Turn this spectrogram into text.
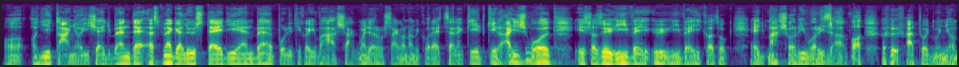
a, a nyitánya is egyben, de ezt megelőzte egy ilyen belpolitikai válság Magyarországon, amikor egyszerre két király is volt, és az ő, hívei, ő híveik azok egymással rivalizálva, hát hogy mondjam,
